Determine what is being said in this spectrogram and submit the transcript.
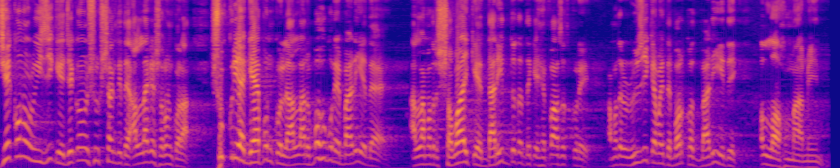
যে কোনো রিজিকে যে কোনো সুখ শান্তিতে আল্লাহকে স্মরণ করা, সুক্রিয়া জ্ঞাপন করলে আল্লাহর বহু গুণে বাড়িয়ে দেয়। আল্লাহ আমাদের সবাইকে দারিদ্রতা থেকে হেফাজত করে আমাদের রুজি কামাইতে বরকত বাড়িয়ে দিক। আল্লাহ আমিন।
